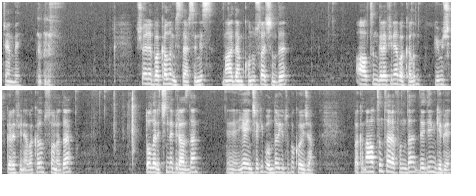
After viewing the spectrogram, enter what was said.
Cem Bey. Şöyle bakalım isterseniz. Madem konusu açıldı. Altın grafiğine bakalım. Gümüş grafiğine bakalım. Sonra da dolar için de birazdan e, yayın çekip onu da YouTube'a koyacağım. Bakın altın tarafında dediğim gibi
